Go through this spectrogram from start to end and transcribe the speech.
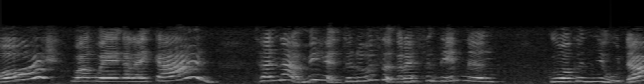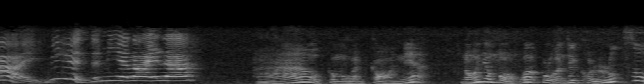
โอ๊ยวางเวงอะไรกัน ฉันน่ะไม่เห็นจะรู้สึกอะไรสักนิดนึง กลัวกันอยู่ได้ ไม่เห็นจะมีอะไรนะอ้าวก็เมื่อวันก่อนเนี้ยน้องยังบอกว่ากลัวจนขนลุกสู้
